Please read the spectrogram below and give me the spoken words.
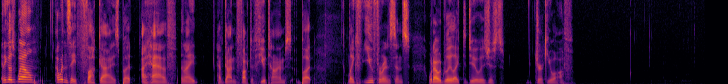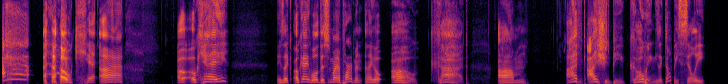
And he goes, "Well, I wouldn't say fuck guys, but I have, and I have gotten fucked a few times. But like you, for instance, what I would really like to do is just." jerk you off. Ah, okay. Ah, oh, okay. He's like, okay, well, this is my apartment, and I go, oh God, um, I've I should be going. He's like, don't be silly,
